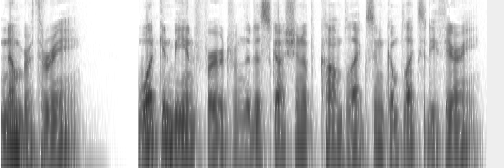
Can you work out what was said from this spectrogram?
Number 3. What can be inferred from the discussion of complex and complexity theory?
